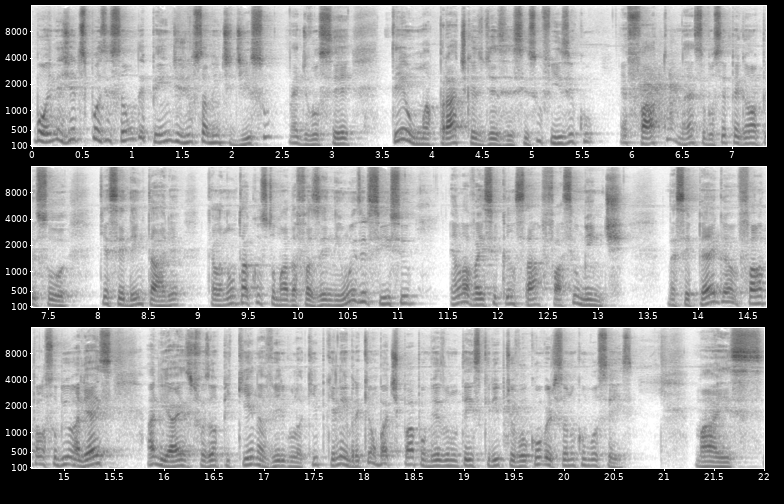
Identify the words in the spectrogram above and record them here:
Bom, energia de disposição depende justamente disso, né, de você ter uma prática de exercício físico. É fato, né? Se você pegar uma pessoa que é sedentária, que ela não está acostumada a fazer nenhum exercício, ela vai se cansar facilmente. Né? Você pega, fala para ela subir. Aliás, aliás, fazer uma pequena vírgula aqui, porque lembra que é um bate-papo mesmo, não tem script, eu vou conversando com vocês. Mas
